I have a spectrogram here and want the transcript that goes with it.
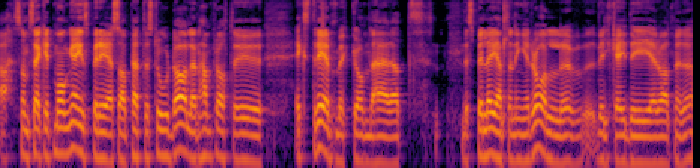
ja, som sikkert mange inspireres av, Petter Stordalen, han prater jo ekstremt mye om det her at det spiller egentlig ingen roll hvilke ideer og alt mulig.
